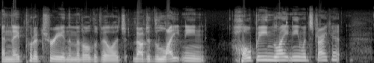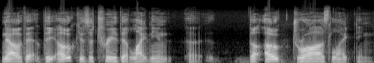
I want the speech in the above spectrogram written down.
And they put a tree in the middle of the village. Now, did the lightning, hoping lightning would strike it? No, the the oak is a tree that lightning. Uh, the oak draws lightning.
